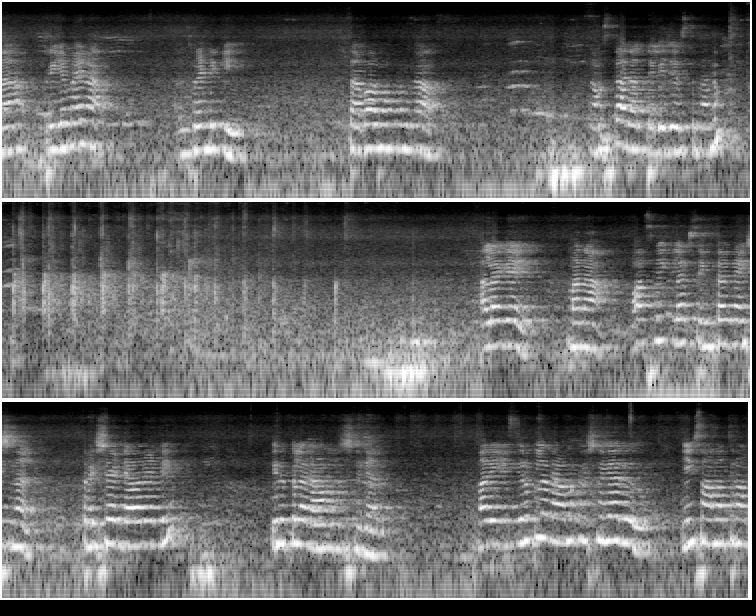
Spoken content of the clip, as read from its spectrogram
నా ప్రియమైన హస్బెండ్కి సభాముఖంగా నమస్కారాలు తెలియజేస్తున్నాను. అలాగే మన వాసవి క్లబ్స్ ఇంటర్నేషనల్ ప్రెసిడెంట్ ఎవరండి? ఇరుకుల రామకృష్ణ గారు. మరి తిరుకుల రామకృష్ణ గారు ఈ సంవత్సరం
